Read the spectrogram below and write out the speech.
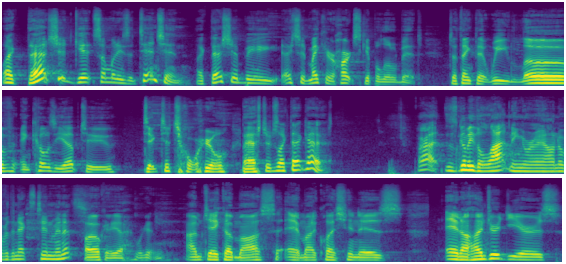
like that should get somebody's attention. Like that should be that should make your heart skip a little bit to think that we love and cozy up to dictatorial bastards like that guy. All right, this is going to be the lightning round over the next 10 minutes. Oh, okay, yeah, we're getting. I'm Jacob Moss, and my question is: In a hundred years,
